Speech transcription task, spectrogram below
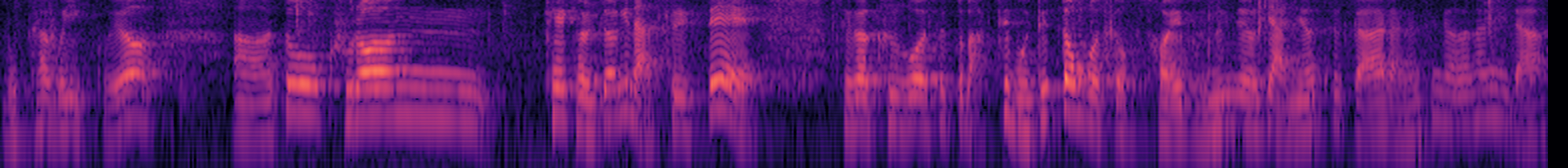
못하고 있고요. 어, 또 그렇게 결정이 났을 때 제가 그것을 또 막지 못했던 것도 저의 무능력이 아니었을까라는 생각을 합니다.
